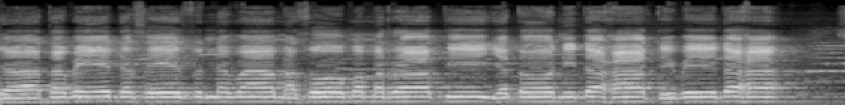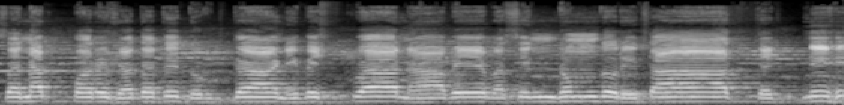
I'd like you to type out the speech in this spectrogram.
जातवेदसे सुनवामसोममराति यतो निदहाति वेदः स न पर्षदति दुर्गाणि विश्वा नावेव सिन्धुं दुरितात्यग्निः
